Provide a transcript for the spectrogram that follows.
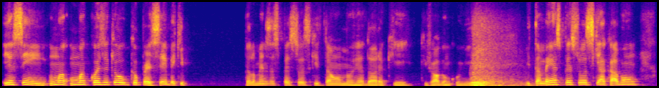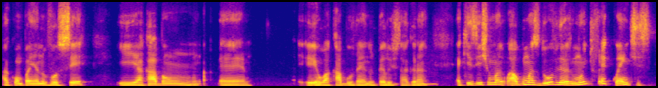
E assim, uma, uma coisa que eu, que eu percebo é que, pelo menos as pessoas que estão ao meu redor aqui, que jogam comigo, e também as pessoas que acabam acompanhando você e acabam. É, eu acabo vendo pelo Instagram, é que existe uma, algumas dúvidas muito frequentes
